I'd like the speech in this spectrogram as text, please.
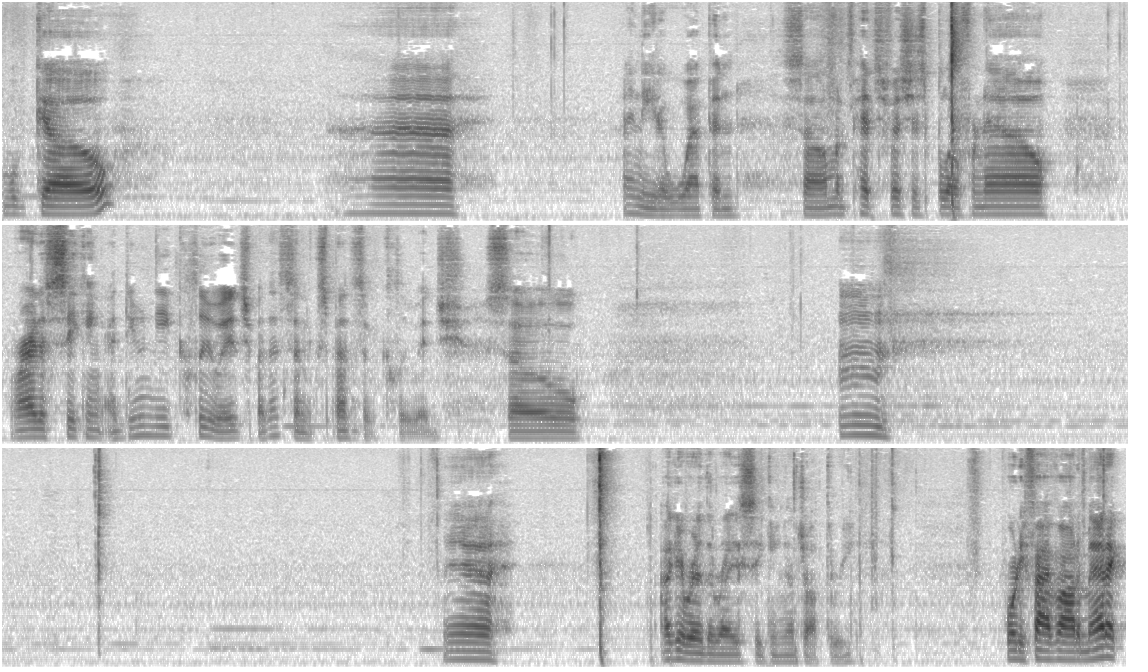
will go. Uh, I need a weapon. So I'm going to pitch Vicious Blow for now. Rite of Seeking. I do need Cluage, but that's an expensive Cluage. So. Mm, yeah. I'll get rid of the Rite of Seeking. I'll draw three. 45 automatic.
